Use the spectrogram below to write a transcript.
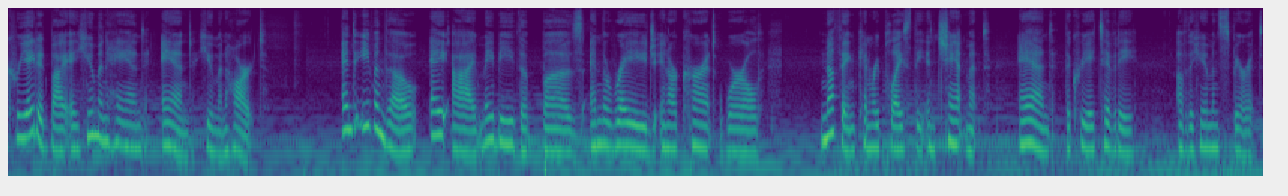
created by a human hand and human heart. And even though AI may be the buzz and the rage in our current world, nothing can replace the enchantment and the creativity of the human spirit.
